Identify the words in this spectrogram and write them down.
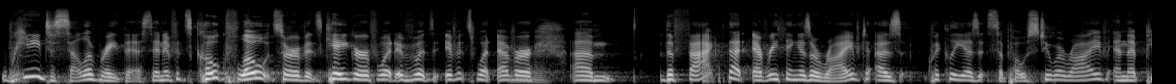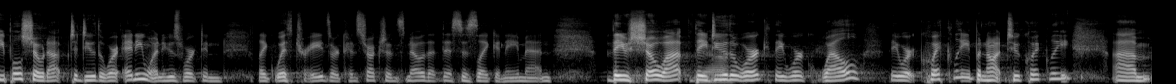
we need to celebrate this. And if it's Coke floats or if it's cake or if, what, if, it's, if it's whatever, um, the fact that everything has arrived as quickly as it's supposed to arrive and that people showed up to do the work anyone who's worked in like with trades or constructions know that this is like an amen. They show up they do the work they work well they work quickly but not too quickly. Um,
